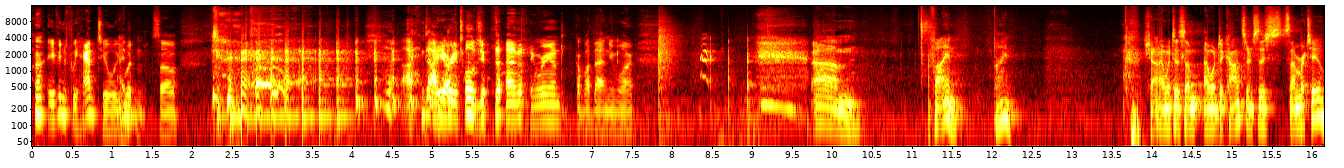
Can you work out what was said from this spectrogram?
Even if we had to, we wouldn't. So. I, I already told you that I don't think we're going to talk about that anymore. Um, Fine, fine. Sean, I went to some. I went to concerts this summer too,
